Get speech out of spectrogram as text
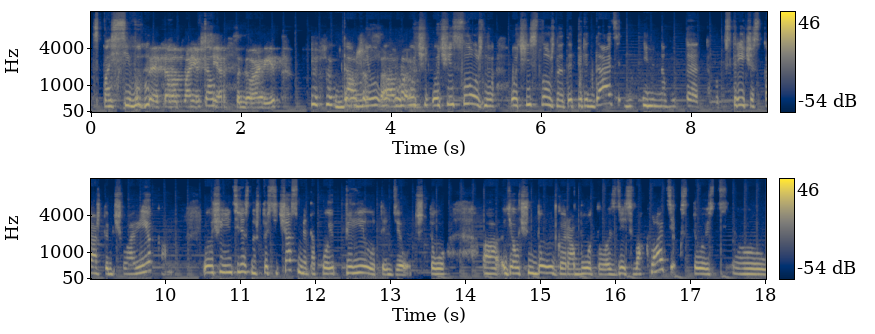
Спасибо. Это вот мое сердце говорит. Да, мне очень, очень сложно, очень сложно это передать, именно вот это, вот встреча с каждым человеком. И очень интересно, что сейчас у меня такой период идет, что э, я очень долго работала здесь в Aquatics, то есть э,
